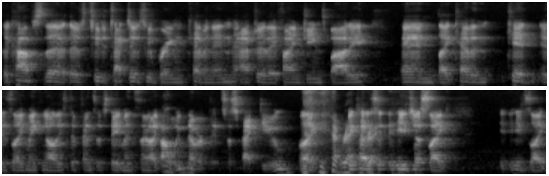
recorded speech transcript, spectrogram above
The cops, the there's two detectives who bring Kevin in after they find Gene's body, and like Kevin kid is like making all these defensive statements. They're like, "Oh, we've never been suspect you," like yeah, right, because right. he's just like he's like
